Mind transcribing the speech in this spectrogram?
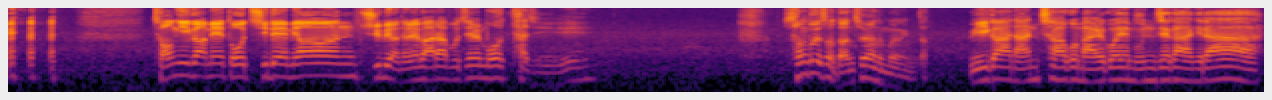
정의감에 도취되면 주변을 바라보질 못하지. 상부에서 난처해 하는 모양입니다. 위가 난처하고 말고의 문제가 아니라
